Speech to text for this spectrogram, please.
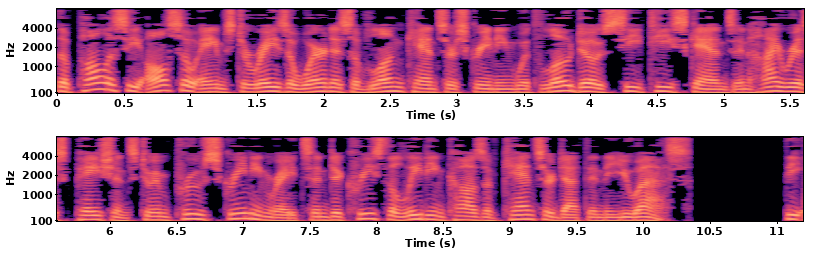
The policy also aims to raise awareness of lung cancer screening with low-dose CT scans in high-risk patients to improve screening rates and decrease the leading cause of cancer death in the U.S. The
